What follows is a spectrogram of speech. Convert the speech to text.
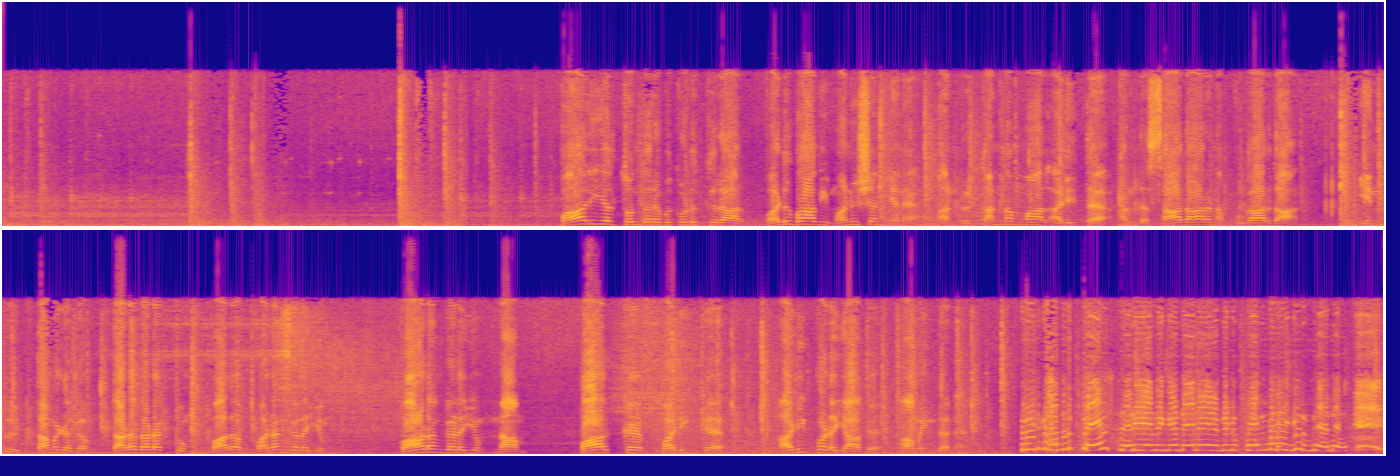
பாலியல் தொந்தரவு கொடுக்கிறார் படுபாவி மனுஷன் என அன்று கண்ணம்மாள் அளித்த அந்த சாதாரண புகார்தான். இன்று தமிழகம் தடதடக்கும் பல படங்களையும் பாடங்களையும் நாம் பார்க்க படிக்க அடிப்படையாக அமைந்தன. வீட்டுக்கு அது பேச தெரியாதுங்க நானே. எனக்கு பொம்பளைங்கிறனால.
